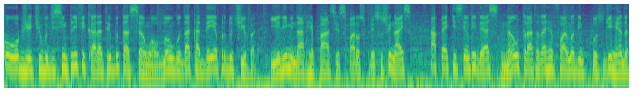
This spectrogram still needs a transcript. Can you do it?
com o objetivo de simplificar a tributação ao longo da cadeia produtiva e eliminar repasses para os preços finais, a PEC 110 não trata da reforma do imposto de renda.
